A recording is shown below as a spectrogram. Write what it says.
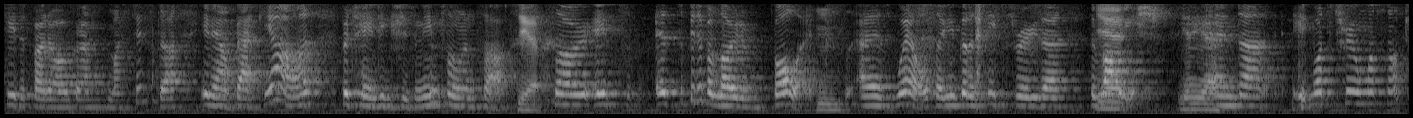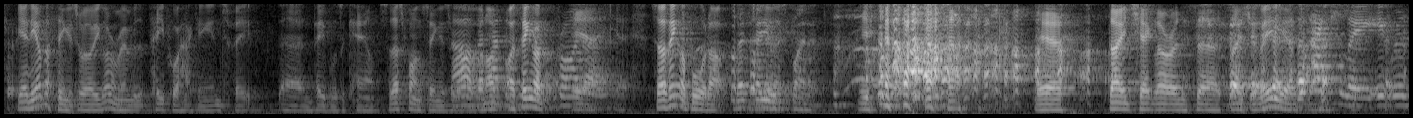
"Here's a photograph of my sister in our backyard, pretending she's an influencer." Yeah. So it's it's a bit of a load of bollocks as well. So you've got to sift through the, the Mm. Yeah. rubbish Yeah, yeah. and uh, it, what's true and what's not true. Yeah, the other thing as well, you've got to remember that people are hacking into pe- um, people's accounts. So that's one thing as Ah, well. that and I, happened I think me I, on Friday. Yeah, yeah. So I think I brought up. That's how you yeah, explain it. yeah. Don't check Lauren's uh, social media. Well, actually, it was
